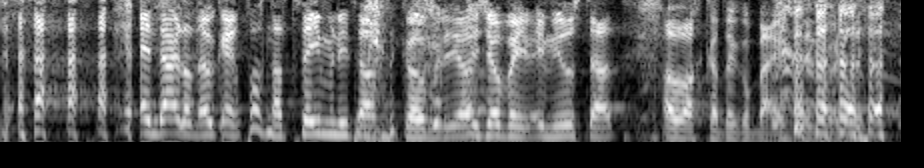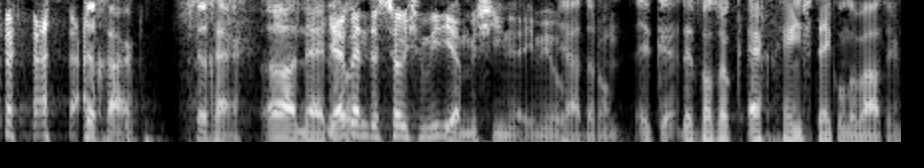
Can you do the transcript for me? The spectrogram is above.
en daar dan ook echt pas na twee minuten achter komen. Dat je zo bij Emiel staat. Oh wacht, ik had het ook op mij. Te gaar. Te gaar. Oh nee, Jij was- bent de social media machine, Emiel. Ja, daarom. Ik, eh, dit was ook echt geen steek onder water.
